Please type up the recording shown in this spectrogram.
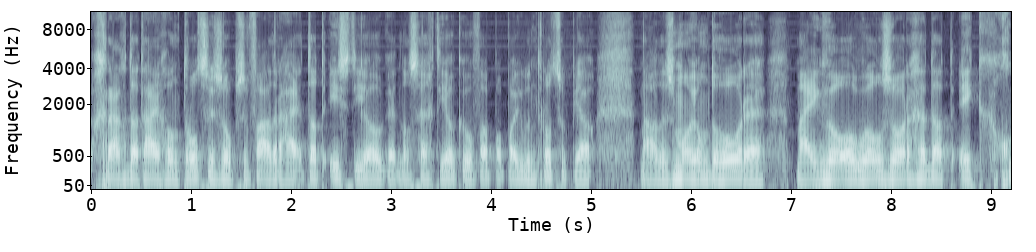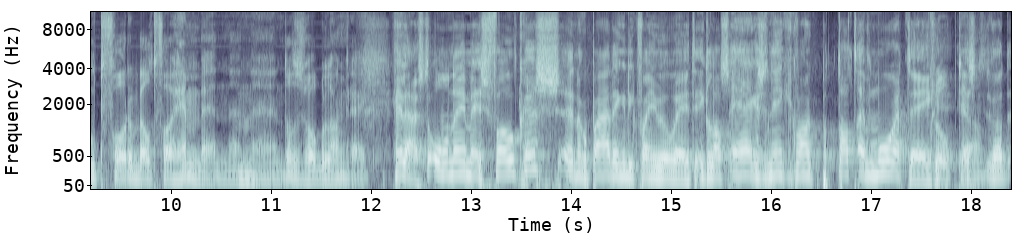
graag dat hij gewoon trots is op zijn vader. Hij, dat is hij ook. En dan zegt hij ook heel vaak, papa, ik ben trots op jou. Nou, dat is mooi om te horen. Maar ik wil ook wel zorgen dat ik goed voorbeeld voor hem ben. En uh, dat is wel belangrijk. Helaas, de ondernemen is focus. En nog een paar dingen die ik van je wil weten. Ik las ergens in één keer kwam ik patat en moor tegen. Klopt, ja. Is, wat,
